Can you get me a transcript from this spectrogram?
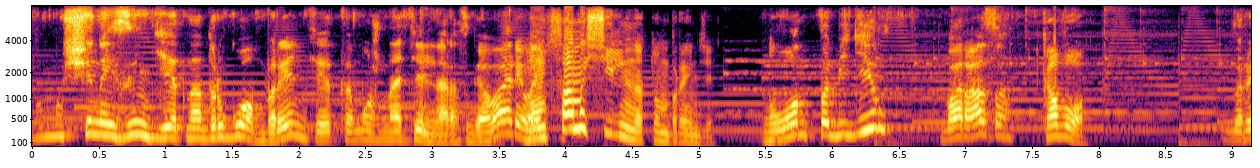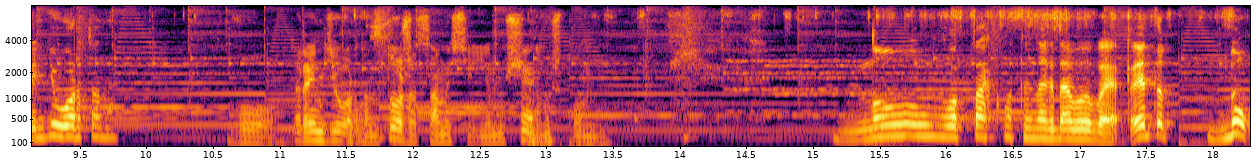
Ну, мужчина из Индии это на другом бренде, это можно отдельно разговаривать. Но он самый сильный на том бренде. Ну, он победил два раза. Кого? Рэнди Ортона. Во, Рэнди Ортон тоже самый сильный мужчина, мы же помним. Ну, вот так вот иногда бывает. Это, ну,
